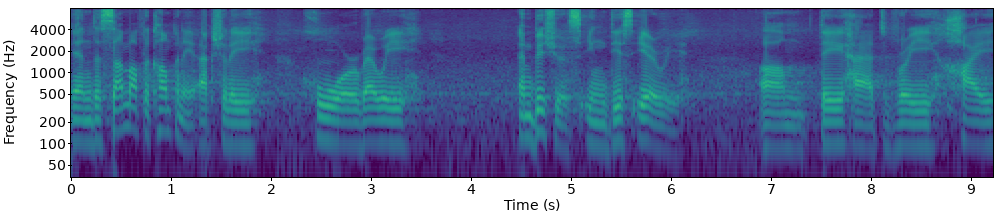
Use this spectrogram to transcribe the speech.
And some of the company actually who are very ambitious in this area um, they had very high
